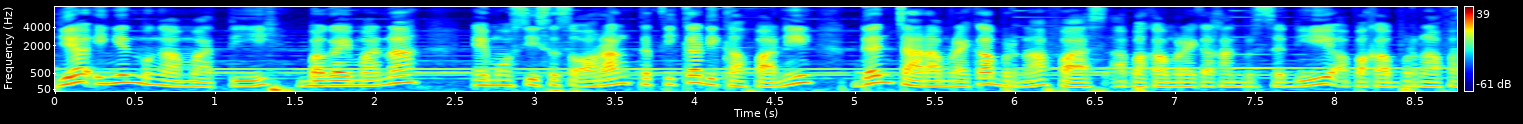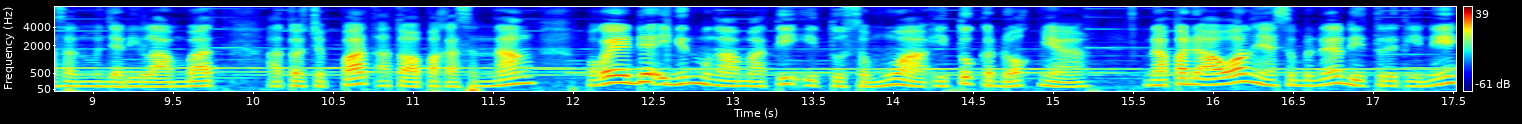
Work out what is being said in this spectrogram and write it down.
dia ingin mengamati bagaimana emosi seseorang ketika dikafani dan cara mereka bernafas. Apakah mereka akan bersedih, apakah bernafasan menjadi lambat atau cepat atau apakah senang. Pokoknya dia ingin mengamati itu semua, itu kedoknya. Nah pada awalnya sebenarnya di tweet ini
